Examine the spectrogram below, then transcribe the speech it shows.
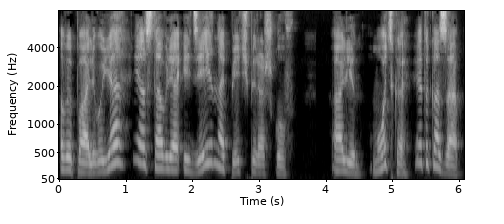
Выпаливаю я, не оставляя идеи напечь пирожков. «Алин, Мотька — это коза.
